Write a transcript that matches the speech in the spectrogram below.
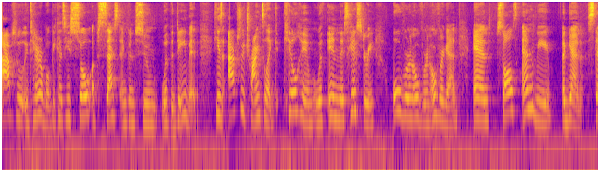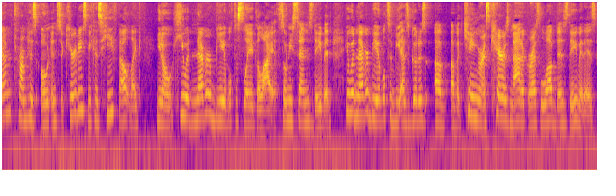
absolutely terrible because he's so obsessed and consumed with David. He's actually trying to like kill him within this history over and over and over again. And Saul's envy, again, stemmed from his own insecurities because he felt like you know, he would never be able to slay a Goliath. So he sends David. He would never be able to be as good as of, of a king or as charismatic or as loved as David is.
